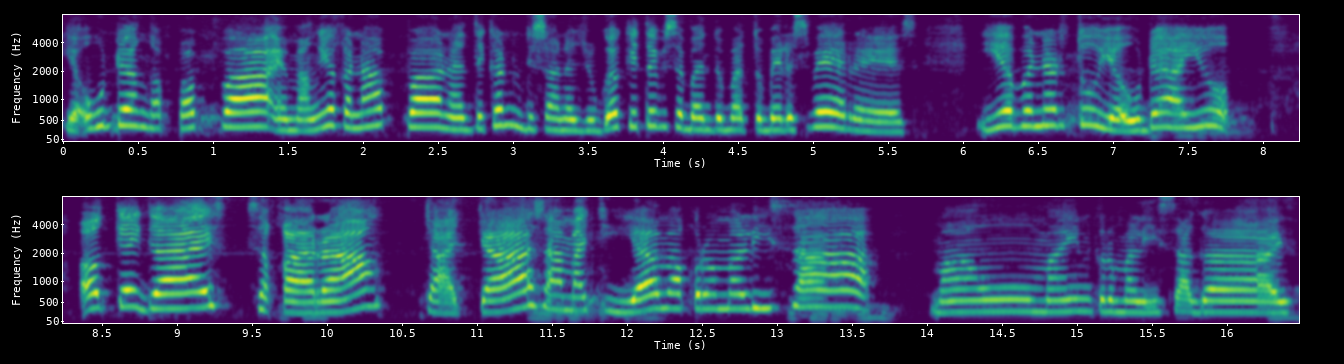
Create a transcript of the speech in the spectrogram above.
Ya udah nggak apa-apa. Emangnya kenapa? Nanti kan di sana juga kita bisa bantu-bantu beres-beres. Iya bener tuh. Ya udah ayo. Oke guys, sekarang Caca sama Cia mau ke rumah Lisa. Mau main ke rumah Lisa guys.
